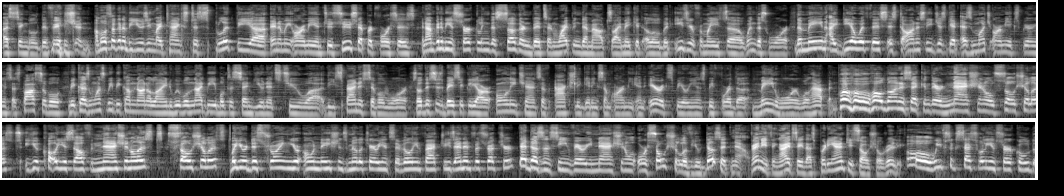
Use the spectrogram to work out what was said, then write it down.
a single division. I'm also going to be using my tanks to split the uh, enemy army into two separate forces and I'm going to be encircling the southern bits and wiping them out so I make it a little bit easier for me to win this war. The main idea with this is to honestly just get as much army experience as possible because once we become non-aligned we will not be able to send units to uh, the Spanish Civil War so this is basically our only chance of actually getting some army and air experience before the main war will happen. Ho ho, hold on a second there are national socialists. You call yourself nationalists, socialists, but you're destroying your own nation's military and civilian factories and infrastructure? That doesn't seem very national or social of you, does it now? If anything, I'd say that's pretty antisocial, really. Oh, we've successfully encircled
